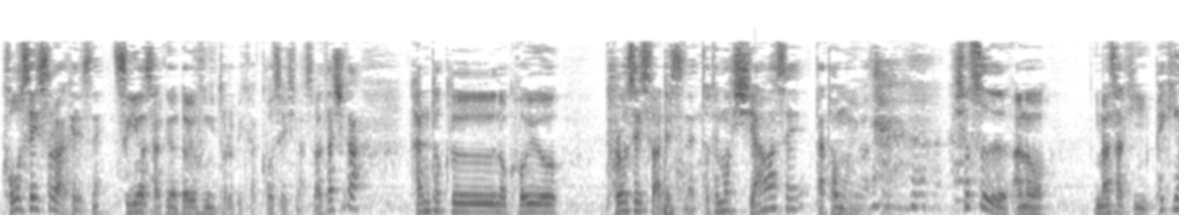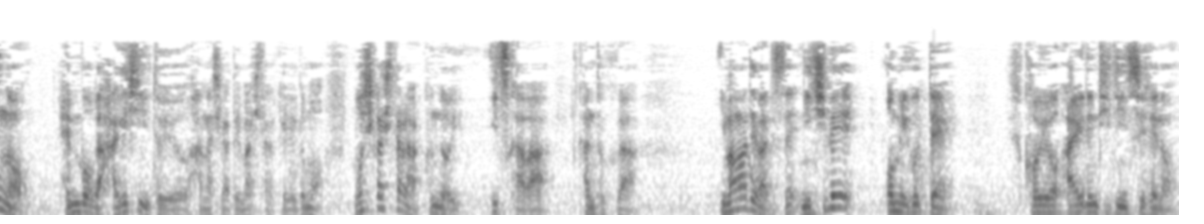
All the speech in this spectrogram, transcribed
構成するわけですね。次の作品をどういうふうに撮るべきか構成します。私が監督のこういうプロセスはですねとても幸せだと思いますね。一つあの今さっき北京の変貌が激しいという話が出ましたけれどももしかしたら今度いつかは監督が今まではですね日米をめぐってこういうアイデンティティについての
